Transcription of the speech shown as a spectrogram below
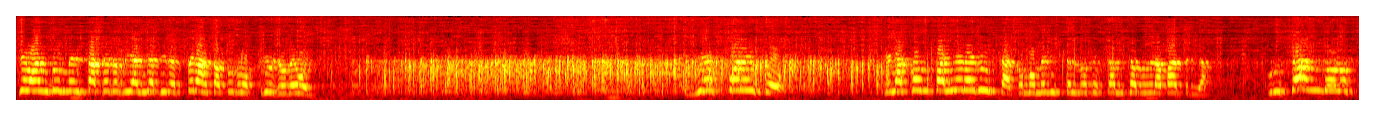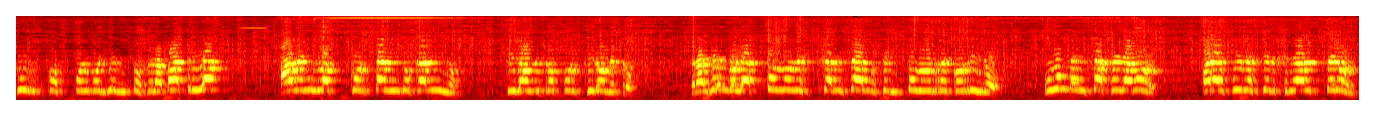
llevando un mensaje de realidad y de esperanza a todos los criollos de hoy. Y es por eso que la compañera Evita, como me dicen los descamisados de la patria, cruzando los surcos polvorientos de la patria, ha venido acortando camino, kilómetro por kilómetro, trayéndole a todos los descamisados en todo el recorrido un mensaje de amor para decirles que el general Perón,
